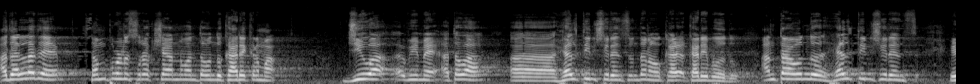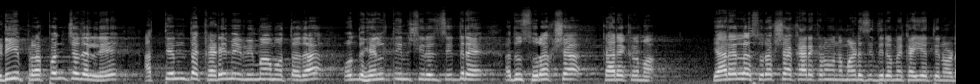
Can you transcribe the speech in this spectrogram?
ಅದಲ್ಲದೆ ಸಂಪೂರ್ಣ ಸುರಕ್ಷಾ ಅನ್ನುವಂಥ ಒಂದು ಕಾರ್ಯಕ್ರಮ, ಜೀವ ವಿಮೆ ಅಥವಾ ಹೆಲ್ತ್ ಇನ್ಶೂರೆನ್ಸ್ ಅಂತ ನಾವು ಕರಿಬೋದು. ಅಂತಹ ಒಂದು ಹೆಲ್ತ್ ಇನ್ಶೂರೆನ್ಸ್ ಇಡೀ ಪ್ರಪಂಚದಲ್ಲಿ ಅತ್ಯಂತ ಕಡಿಮೆ ವಿಮಾ ಮೊತ್ತದ ಒಂದು ಹೆಲ್ತ್ ಇನ್ಶೂರೆನ್ಸ್ ಇದ್ದರೆ ಅದು ಸುರಕ್ಷಾ ಕಾರ್ಯಕ್ರಮ. ಯಾರೆಲ್ಲ ಸುರಕ್ಷಾ ಕಾರ್ಯಕ್ರಮವನ್ನು ಮಾಡಿಸಿದ್ದೀರಿ ಒಮ್ಮೆ ಕೈ ಎತ್ತಿ ನೋಡ.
